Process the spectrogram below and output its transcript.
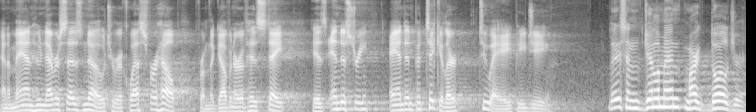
and a man who never says no to requests for help from the governor of his state, his industry, and in particular to AAPG. Ladies and gentlemen, Mark Doelger.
